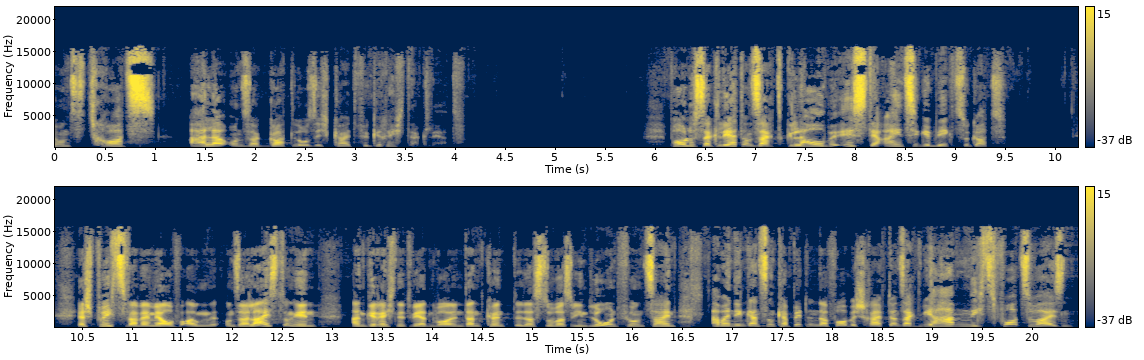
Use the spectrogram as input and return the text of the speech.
der uns trotz aller unserer Gottlosigkeit für gerecht erklärt. Paulus erklärt und sagt, Glaube ist der einzige Weg zu Gott. Er spricht zwar, wenn wir auf unsere Leistung hin angerechnet werden wollen, dann könnte das sowas wie ein Lohn für uns sein, aber in den ganzen Kapiteln davor beschreibt er und sagt, wir haben nichts vorzuweisen.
